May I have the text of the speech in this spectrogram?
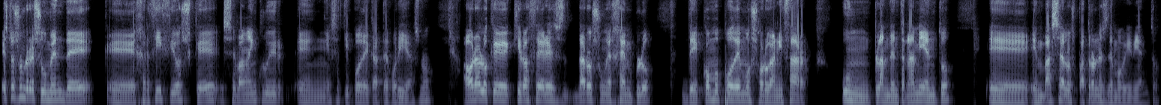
Esto es un resumen de eh, ejercicios que se van a incluir en ese tipo de categorías. Ahora lo que quiero hacer es daros un ejemplo de cómo podemos organizar un plan de entrenamiento eh, en base a los patrones de movimiento.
